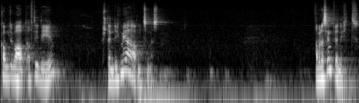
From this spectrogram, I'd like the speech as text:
kommt überhaupt auf die Idee, ständig mehr haben zu müssen. Aber das sind wir nicht.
